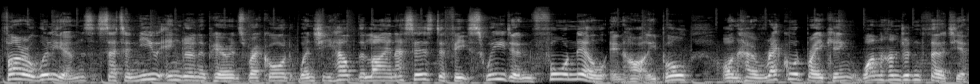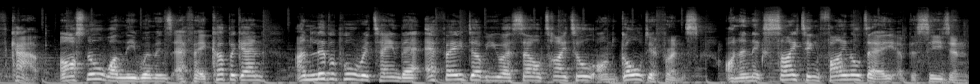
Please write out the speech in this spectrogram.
Fara Williams set a new England appearance record when she helped the Lionesses defeat Sweden 4-0 in Hartlepool on her record-breaking 130th cap. Arsenal won the Women's FA Cup again and Liverpool retained their FAWSL title on goal difference on an exciting final day of the season.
